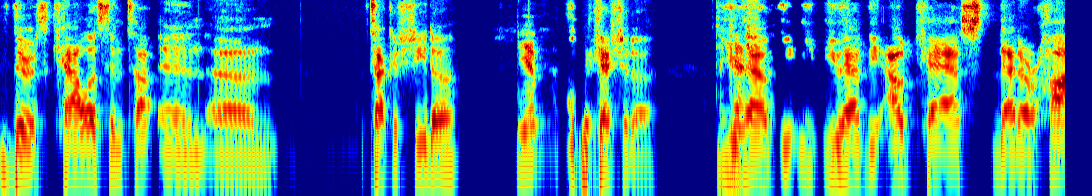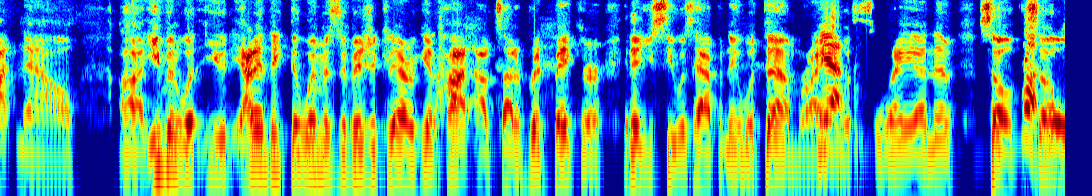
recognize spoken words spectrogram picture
There's Callis and, Ta- and um, Takeshita. Yep. Uh, Takeshita. You have the, you have the outcasts that are hot now. Uh, even with you, I didn't think the women's division could ever get hot outside of Britt Baker. And then you see what's happening with them, right? Yeah. With Saraya and them. So, so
